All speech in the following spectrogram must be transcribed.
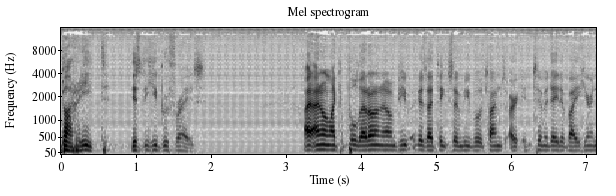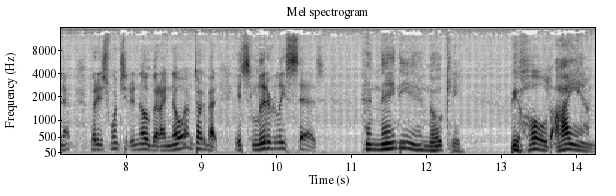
barit is the Hebrew phrase. I, I, don't like to pull that on, on people because I think some people at times are intimidated by hearing that. But I just want you to know that I know what I'm talking about. It literally says, Hineni anoki Behold, I am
